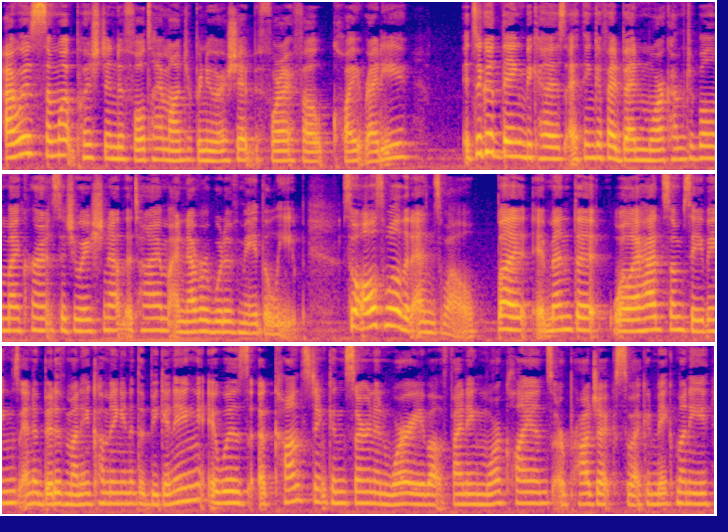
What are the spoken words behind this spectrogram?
I was somewhat pushed into full time entrepreneurship before I felt quite ready. It's a good thing because I think if I'd been more comfortable in my current situation at the time, I never would have made the leap. So all's well that ends well, but it meant that while I had some savings and a bit of money coming in at the beginning, it was a constant concern and worry about finding more clients or projects so I could make money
